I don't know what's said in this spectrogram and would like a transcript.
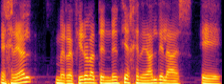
En general, me refiero a la tendencia general de las eh,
